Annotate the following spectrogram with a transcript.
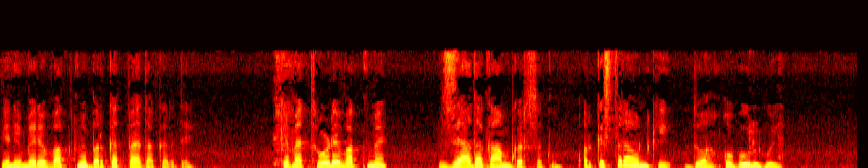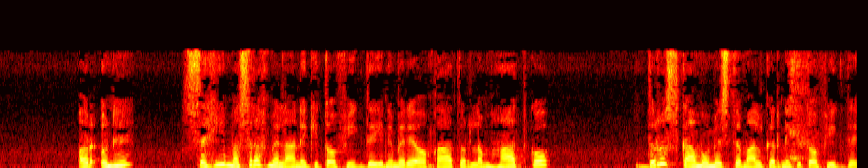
یعنی میرے وقت میں برکت پیدا کر دے کہ میں تھوڑے وقت میں زیادہ کام کر سکوں۔ اور کس طرح ان کی دعا قبول ہوئی؟ اور انہیں صحیح مصرف میں لانے کی توفیق دے یعنی میرے اوقات اور لمحات کو درست کاموں میں استعمال کرنے کی توفیق دے۔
